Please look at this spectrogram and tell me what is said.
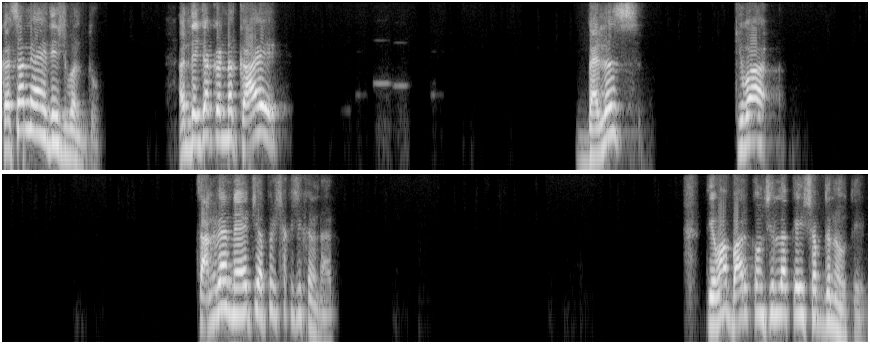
कसा न्यायाधीश बनतो? आणि त्याच्याकडनं काय बॅलन्स किंवा चांगल्या न्यायाची अपेक्षा कशी करणार? तेव्हा बार कौन्सिलला काही शब्द नव्हते.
